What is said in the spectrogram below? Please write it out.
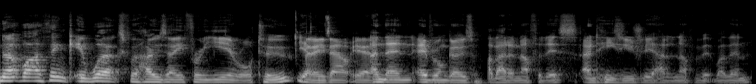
No. Well, I think it works for Jose for a year or two. Yeah, he's out. Yeah, And then everyone goes, I've had enough of this. And he's usually had enough of it by then.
